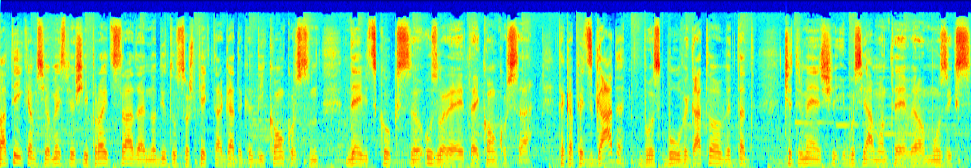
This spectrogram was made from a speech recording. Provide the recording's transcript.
patīkams, jo mēs pie šī projekta strādājam no 2005. gada, kad bija konkurss un Deivids Kuks uzvarēja tajā konkursā. Tā kā pēc gada būs būve gatava, bet tad četri mēneši būs jāmontē vēl mūzikas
